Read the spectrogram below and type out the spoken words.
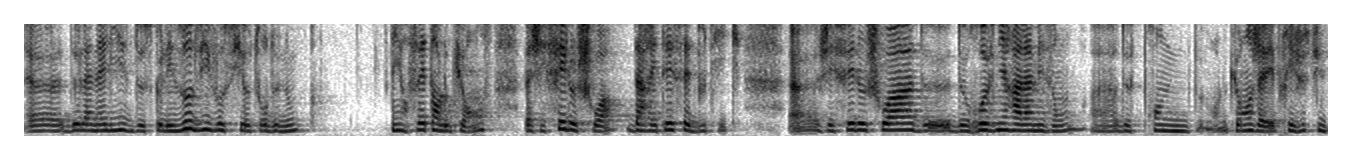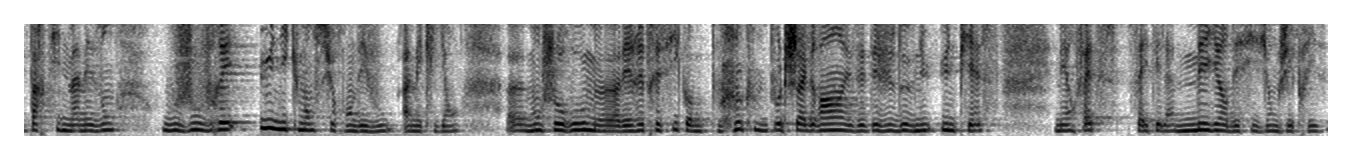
de l'analyse de ce que les autres vivent aussi autour de nous. Et en fait, en l'occurrence, bah, j'ai fait le choix d'arrêter cette boutique. Euh, j'ai fait le choix de, revenir à la maison, euh, de prendre, en l'occurrence, j'avais pris juste une partie de ma maison où j'ouvrais uniquement sur rendez-vous à mes clients. Euh, mon showroom avait rétréci comme, comme une peau de chagrin et c'était juste devenu une pièce. Mais en fait, ça a été la meilleure décision que j'ai prise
